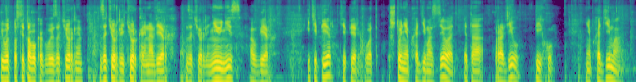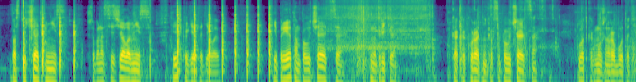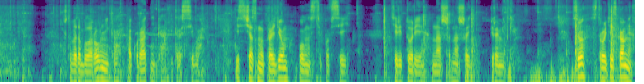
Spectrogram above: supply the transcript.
И вот после того, как вы затерли, затерли теркой наверх, затерли не вниз, а вверх. И теперь, теперь вот что необходимо сделать, это провил пиху. Необходимо постучать вниз, чтобы она съезжала вниз. Видите, как я это делаю? И при этом получается, смотрите, как аккуратненько все получается. Вот как нужно работать. Чтобы это было ровненько, аккуратненько и красиво. И сейчас мы пройдем полностью по всей территории наш, нашей пирамидки. Все, стройте из камня.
